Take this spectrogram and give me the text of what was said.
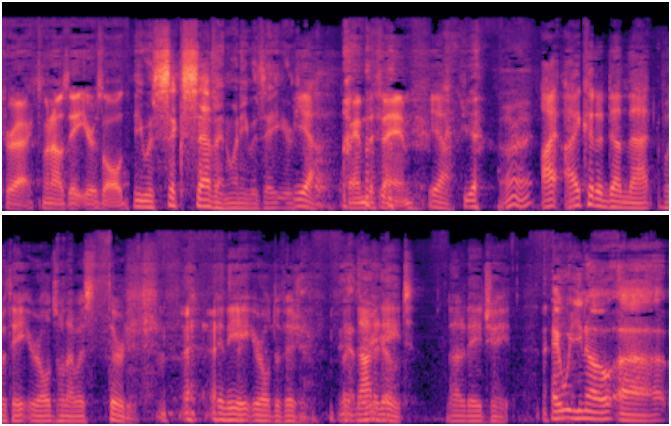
Correct. When I was eight years old. He was six seven when he was eight years Yeah, old. Claim to fame. yeah. yeah. All right. I, I could have done that with eight year olds when I was 30 in the eight year old division, but Yeah, not at go. eight, not at age eight. Hey, well, you know, uh,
